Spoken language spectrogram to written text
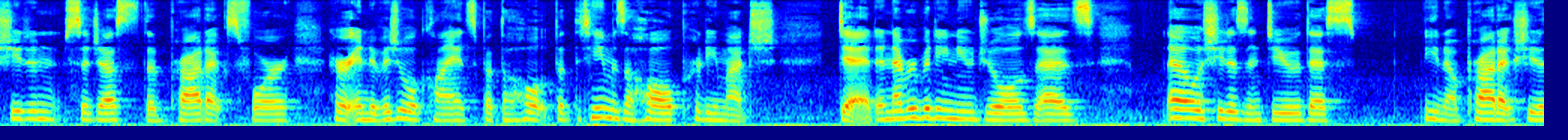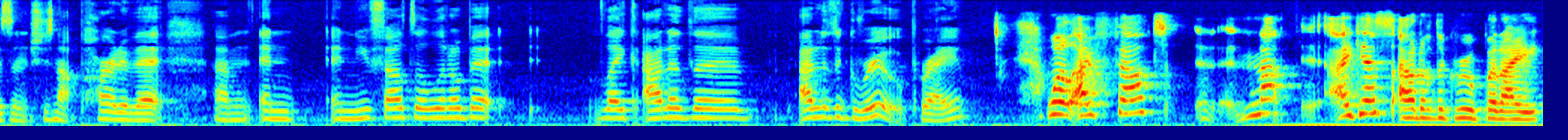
she didn't suggest the products for her individual clients, but the whole but the team as a whole pretty much did. And everybody knew Jules as oh, she doesn't do this, you know, product. She doesn't. She's not part of it. Um, and and you felt a little bit like out of the out of the group, right? Well, I felt not, I guess, out of the group, but I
